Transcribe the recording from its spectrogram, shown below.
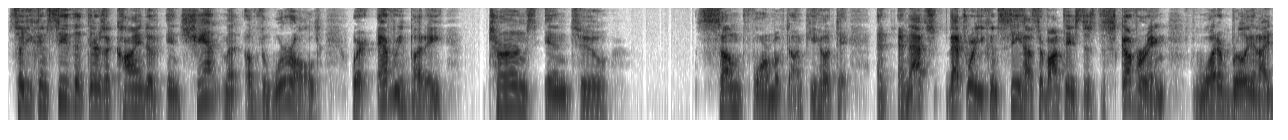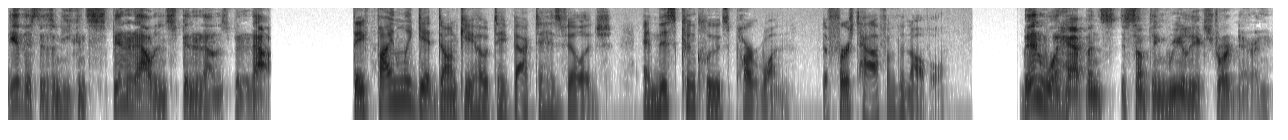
So you can see that there's a kind of enchantment of the world where everybody turns into some form of Don Quixote. And, and that's, that's where you can see how Cervantes is discovering what a brilliant idea this is. And he can spin it out and spin it out and spin it out. They finally get Don Quixote back to his village. And this concludes part one, the first half of the novel. Then what happens is something really extraordinary,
